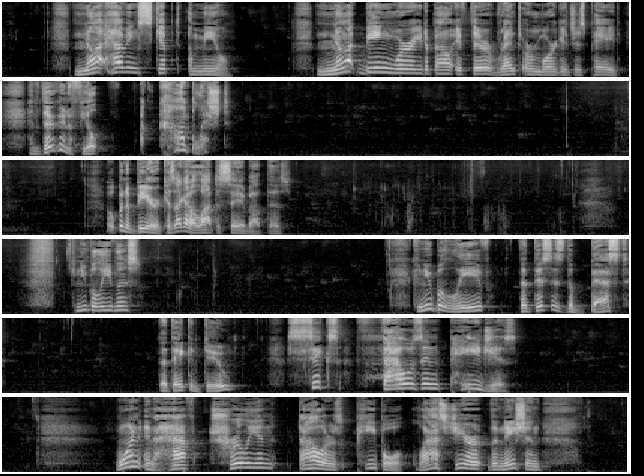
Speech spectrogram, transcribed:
not having skipped a meal, not being worried about if their rent or mortgage is paid. And they're going to feel accomplished. Open a beer because I got a lot to say about this. Can you believe this? Can you believe that this is the best that they could do? 6,000 pages. One and a half trillion dollars people. Last year, the nation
